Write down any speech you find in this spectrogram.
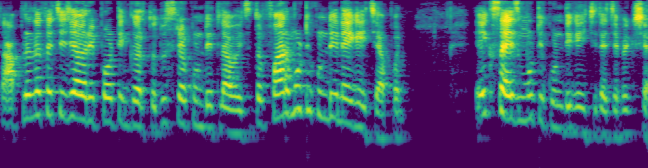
तर आपल्याला त्याची जेव्हा रिपोर्टिंग करतो दुसऱ्या कुंडीत लावायचं तर फार मोठी कुंडी नाही घ्यायची आपण. एक साईज मोठी कुंडी घ्यायची त्याच्यापेक्षा.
